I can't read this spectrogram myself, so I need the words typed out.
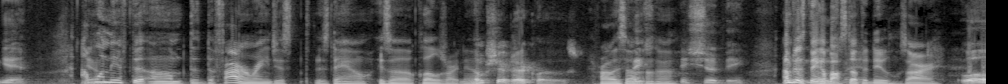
yeah, I Yeah. wonder if the um the, the firing range is is down is uh closed right now. I'm sure they're closed. Probably so. they, Okay. they should be. I'm just Who thinking about knows, stuff to do. Sorry. Well,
